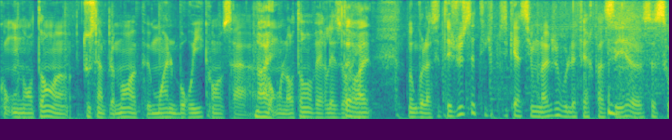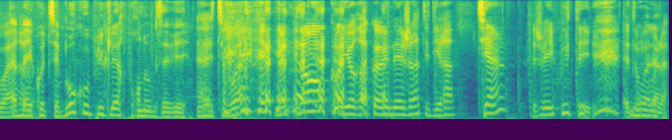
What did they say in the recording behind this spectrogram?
on entend euh, tout simplement un peu moins le bruit quand, ça, Ouais. quand on l'entend vers les oreilles. vrai. Donc voilà, c'était juste cette explication-là que je voulais faire passer euh, ce soir. Eh ben écoute, c'est beaucoup plus clair pour nous, Xavier. Tu vois, maintenant, quand il y aura, quand il neigera, tu diras, tiens, je vais écouter. Et donc Voilà. voilà.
